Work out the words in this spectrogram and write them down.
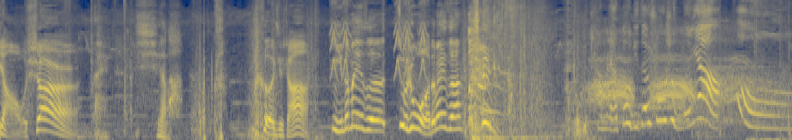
哼，小事儿。哎，谢了。客气啥？你的妹子就是我的妹子。去你的！他们俩到底在说什么呀？嗯。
